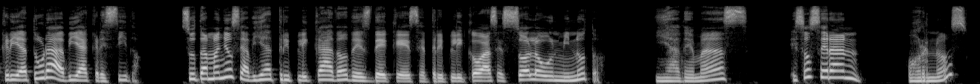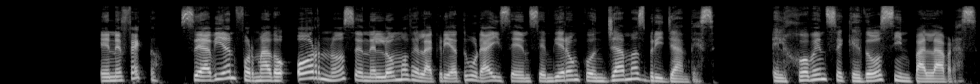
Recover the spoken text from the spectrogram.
criatura había crecido. Su tamaño se había triplicado desde que se triplicó hace solo un minuto. Y además, ¿esos eran hornos? En efecto, se habían formado hornos en el lomo de la criatura y se encendieron con llamas brillantes. El joven se quedó sin palabras.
